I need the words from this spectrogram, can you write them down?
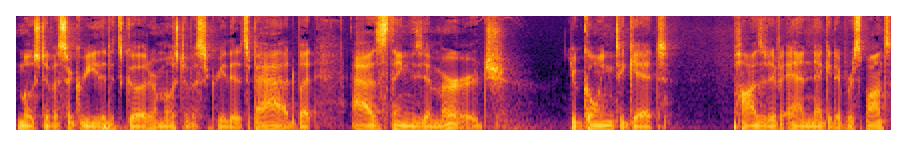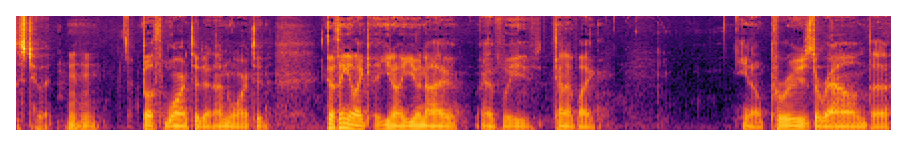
most of us agree that it's good or most of us agree that it's bad. But as things emerge, you're going to get positive and negative responses to it. Mm-hmm. both warranted and unwarranted. I think like you know, you and I have we kind of like you know perused around the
